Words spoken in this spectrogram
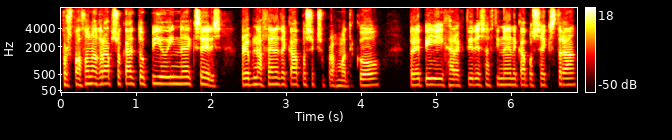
προσπαθώ να γράψω κάτι το οποίο είναι, ξέρεις, πρέπει να φαίνεται κάπως εξωπραγματικό, πρέπει οι χαρακτήρες αυτοί να είναι κάπως έξτρα,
